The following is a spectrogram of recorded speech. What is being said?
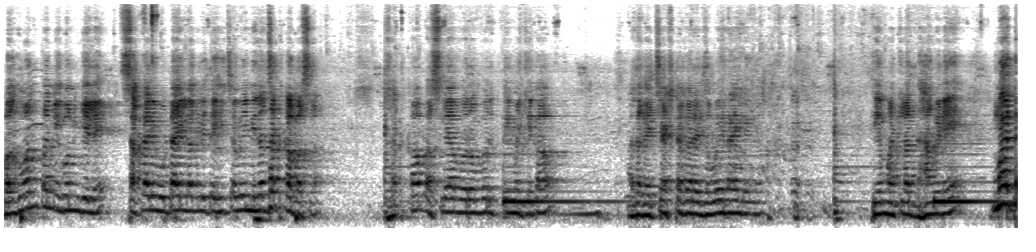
भगवंत निघून गेले सकाळी उठायला लागले तर हिच्या वेणीला झटका बसला. झटका बसल्याबरोबर ती म्हणजे का? आता काही चेष्टा करायचं वय राहिले का ते म्हटलं धांगडे मध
